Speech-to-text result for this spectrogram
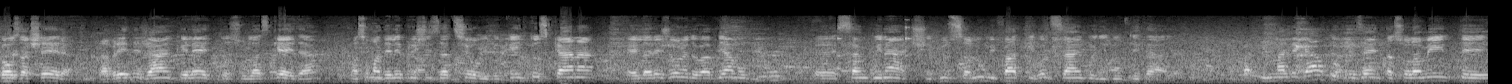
cosa c'era, l'avrete già anche letto sulla scheda, ma insomma delle precisazioni, perché in Toscana è la regione dove abbiamo più eh, sanguinacci, più salumi fatti col sangue di tutta Italia. Il mallegato presenta solamente,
